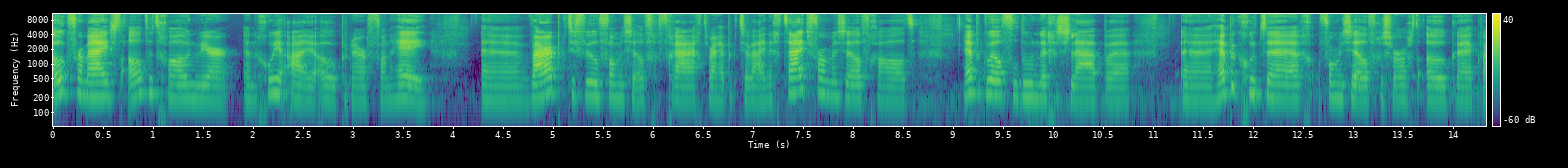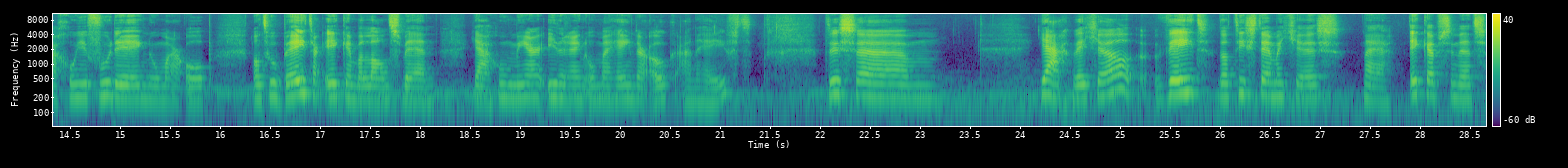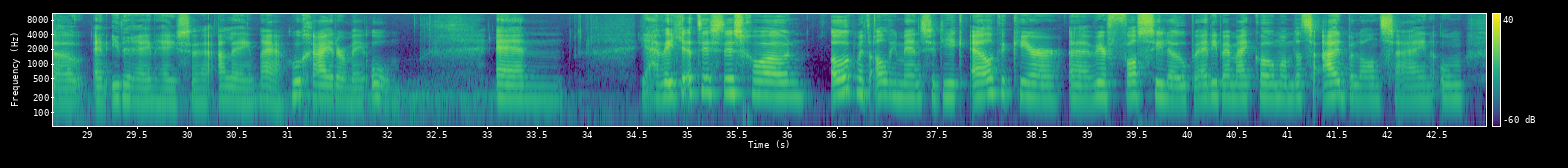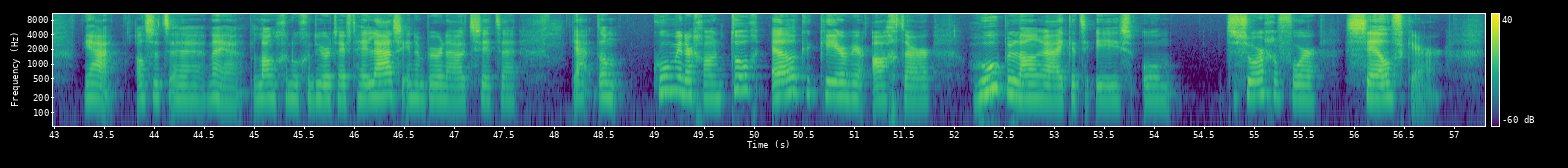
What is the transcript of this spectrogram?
ook voor mij is het altijd gewoon weer een goede eye-opener van, hey, uh, waar heb ik te veel van mezelf gevraagd? Waar heb ik te weinig tijd voor mezelf gehad? Heb ik wel voldoende geslapen? Uh, heb ik goed uh, voor mezelf gezorgd ook qua goede voeding, noem maar op. Want hoe beter ik in balans ben, ja, hoe meer iedereen om mij heen daar ook aan heeft. Dus um, ja, weet je wel, weet dat die stemmetjes, nou ja, ik heb ze net zo en iedereen heeft ze. Alleen, nou ja, hoe ga je ermee om? En ja, weet je, het is dus gewoon ook met al die mensen die ik elke keer uh, weer vast zie lopen, hè, die bij mij komen omdat ze uit balans zijn, om ja, als het uh, nou ja, lang genoeg geduurd heeft, helaas in een burn-out zitten, ja, dan kom je er gewoon toch elke keer weer achter hoe belangrijk het is om te zorgen voor self-care.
